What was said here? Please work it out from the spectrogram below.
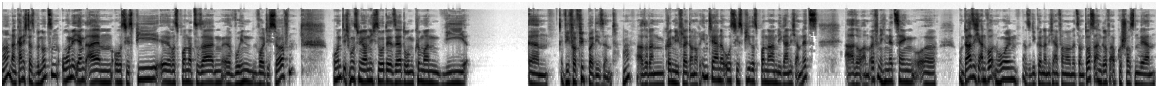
Ne? Dann kann ich das benutzen, ohne irgendeinem OCSP-Responder zu sagen, äh, wohin wollte ich surfen. Und ich muss mich auch nicht so sehr drum kümmern, wie ähm, wie verfügbar die sind. Ne? Also dann können die vielleicht auch noch interne OCSP-Responder haben, die gar nicht am Netz, also am öffentlichen Netz hängen äh, und da sich Antworten holen. Also die können dann nicht einfach mal mit so einem DOS-Angriff abgeschossen werden.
